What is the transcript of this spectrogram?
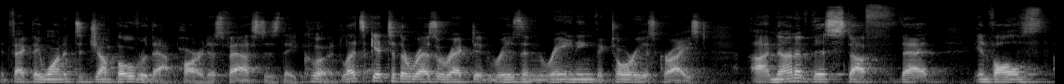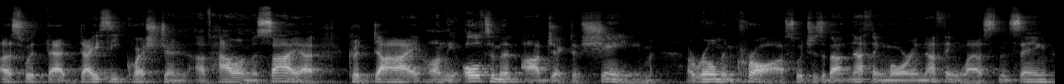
In fact, they wanted to jump over that part as fast as they could. Let's get to the resurrected, risen, reigning, victorious Christ. Uh, none of this stuff that involves us with that dicey question of how a Messiah could die on the ultimate object of shame, a Roman cross, which is about nothing more and nothing less than saying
